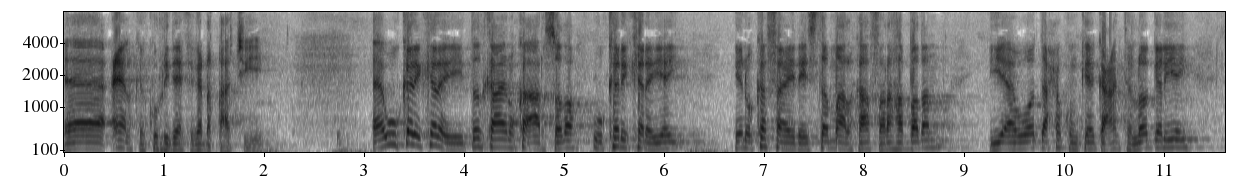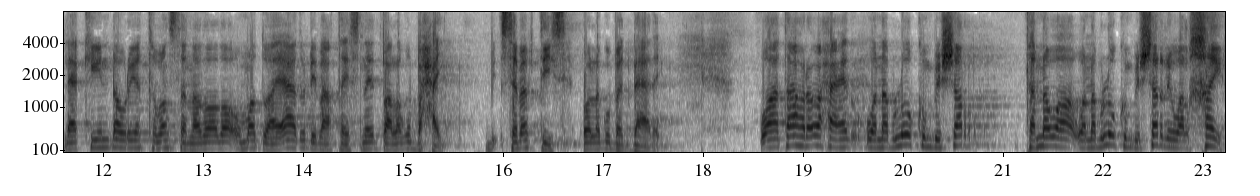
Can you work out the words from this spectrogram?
Ceelka ku ridee kaga dhaqaajiyey. Wuu kari karayay dadkaa inuu ka aarsado. Wuu kari karayay inuu ka faa'iidaysto maalkaa faraha badan iyo awoodda xukunkee gacanta loo geliyey laakiin dhowr iyo toban sannadood oo ummaddu ay aada u dhibaataysnayd baa lagu baxay sababtiisa oo lagu badbaaday. Waa taa hore waxay ahayd wanabluukum bishar tanna waa wanabluukum bishari waalkhayr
